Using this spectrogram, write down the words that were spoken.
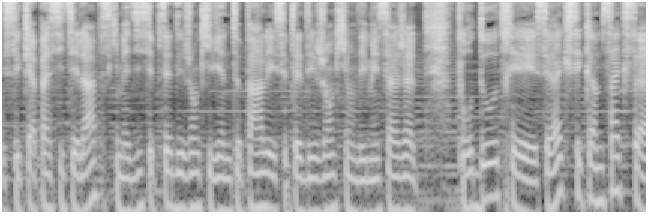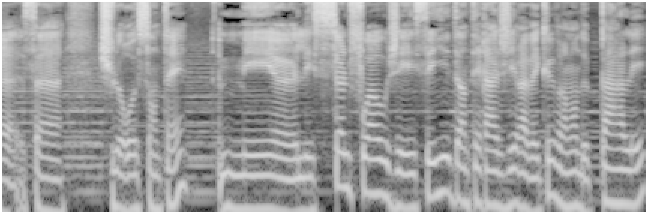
ces capacités-là, parce qu'il m'a dit c'est peut-être des gens qui viennent te parler, c'est peut-être des gens qui ont des messages pour d'autres, et c'est vrai que c'est comme ça que ça, ça, je le ressentais. Mais euh, les seules fois où j'ai essayé d'interagir avec eux, vraiment de parler,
